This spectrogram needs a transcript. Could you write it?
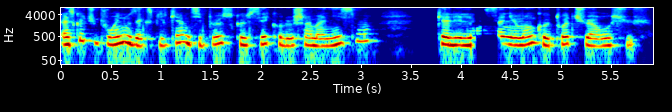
est-ce que tu pourrais nous expliquer un petit peu ce que c'est que le chamanisme? Quel est l'enseignement que toi tu as reçu?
